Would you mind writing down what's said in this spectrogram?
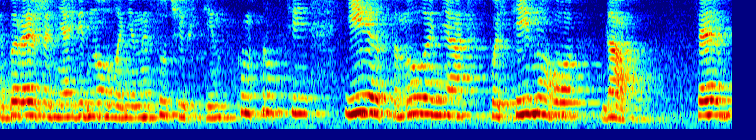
збереження і відновлення несучих стін конструкції і встановлення постійного даху. Це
